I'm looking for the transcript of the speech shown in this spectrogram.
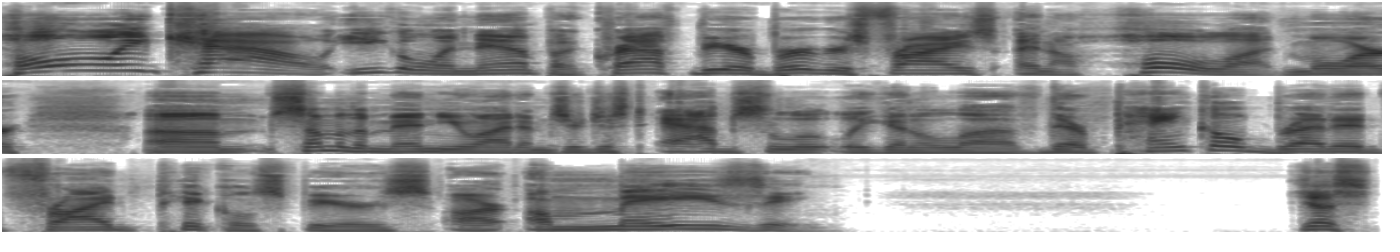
Holy cow! Eagle and Nampa, craft beer, burgers, fries, and a whole lot more. Um, some of the menu items you're just absolutely going to love. Their panko breaded fried pickle spears are amazing. Just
